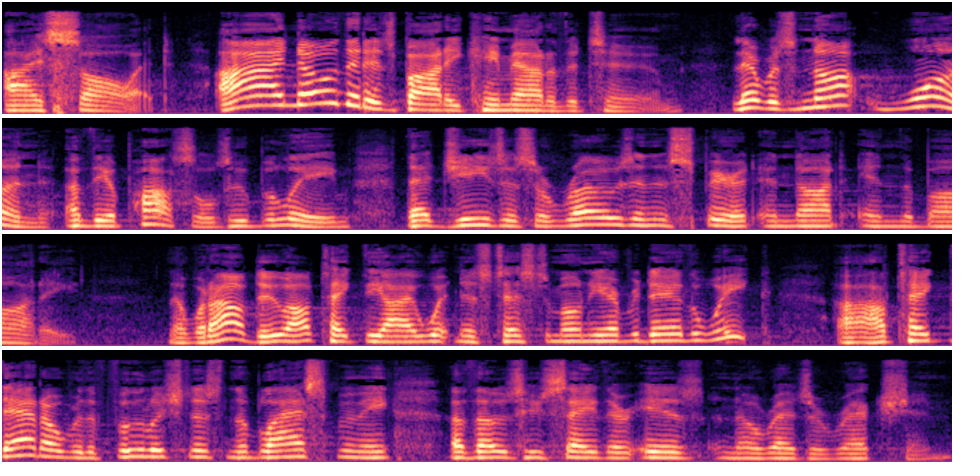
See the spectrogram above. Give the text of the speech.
I saw it. I know that his body came out of the tomb. There was not one of the apostles who believed that Jesus arose in the spirit and not in the body. Now, what I'll do, I'll take the eyewitness testimony every day of the week. Uh, I'll take that over the foolishness and the blasphemy of those who say there is no resurrection.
